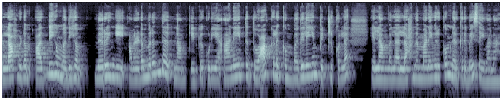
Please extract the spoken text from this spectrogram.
அல்லாஹ்விடம் அதிகம் அதிகம் நெருங்கி அவனிடமிருந்து நாம் கேட்கக்கூடிய அனைத்து துவாக்களுக்கும் பதிலையும் பெற்றுக்கொள்ள எல்லாம் வல்ல அல்லாஹ் நம் அனைவருக்கும் நெருக்கிருபை செய்வானாக.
